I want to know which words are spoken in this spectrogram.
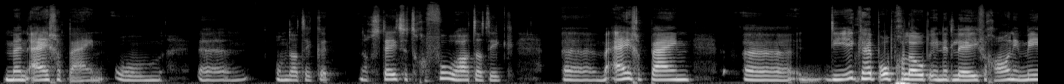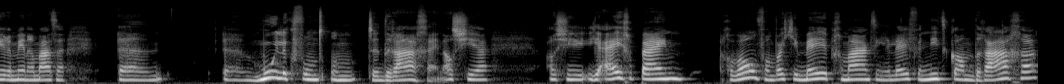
mijn eigen pijn. Om, uh, omdat ik het nog steeds het gevoel had dat ik uh, mijn eigen pijn, uh, die ik heb opgelopen in het leven, gewoon in meer en mindere mate, ehm, moeilijk vond om te dragen. En als je, als je je eigen pijn, gewoon van wat je mee hebt gemaakt in je leven, niet kan dragen.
